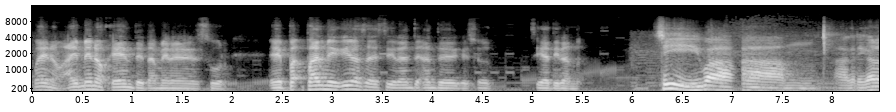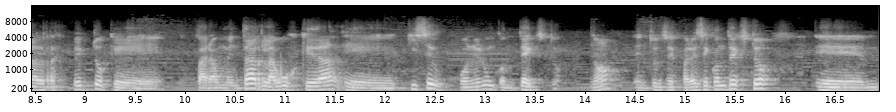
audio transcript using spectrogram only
Bueno, hay menos gente también en el sur. Eh, Palmi, ¿qué ibas a decir antes, antes de que yo siga tirando? Sí, iba a, agregar al respecto que para aumentar la búsqueda eh, quise poner un contexto, ¿no? Entonces, para ese contexto, eh,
